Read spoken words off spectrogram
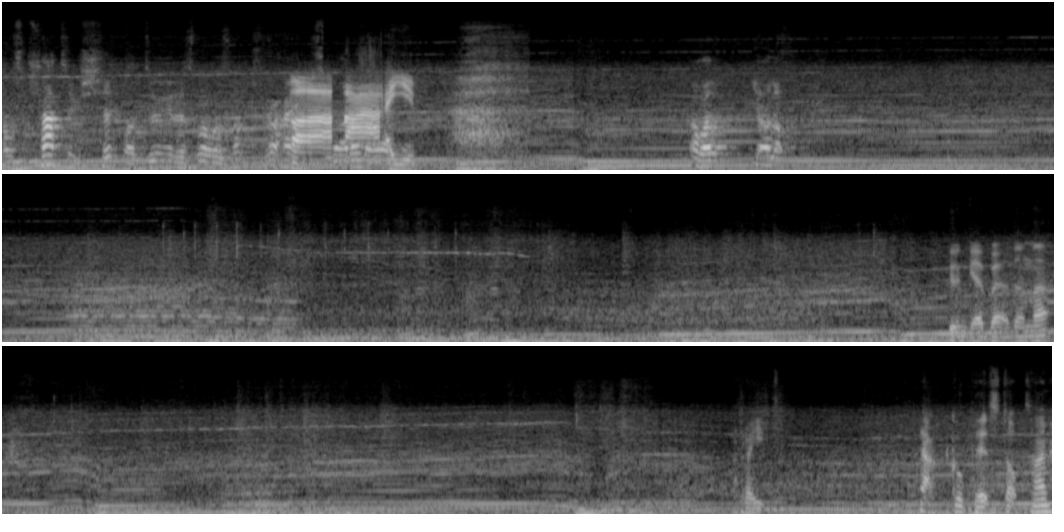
I was chatting shit while doing it as well. as not trying. so I don't Ah, know. you. Oh well, YOLO. Couldn't get better than that. Pit stop time.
